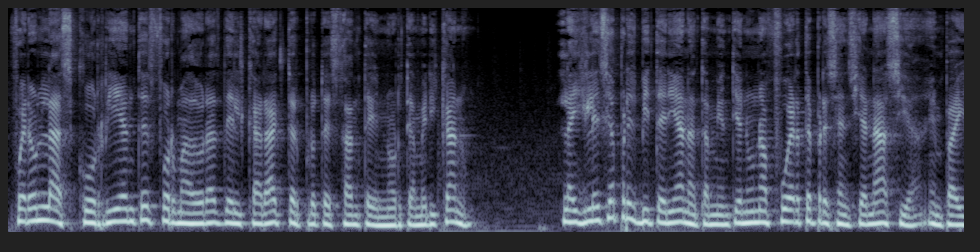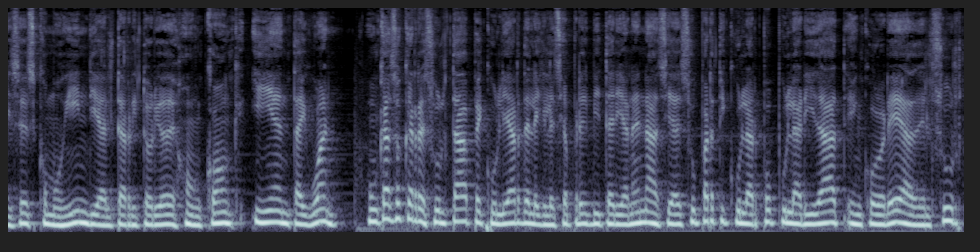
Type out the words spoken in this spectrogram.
fueron las corrientes formadoras del carácter protestante norteamericano. La iglesia presbiteriana también tiene una fuerte presencia en Asia, en países como India, el territorio de Hong Kong y en Taiwán. Un caso que resulta peculiar de la iglesia presbiteriana en Asia es su particular popularidad en Corea del Sur.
